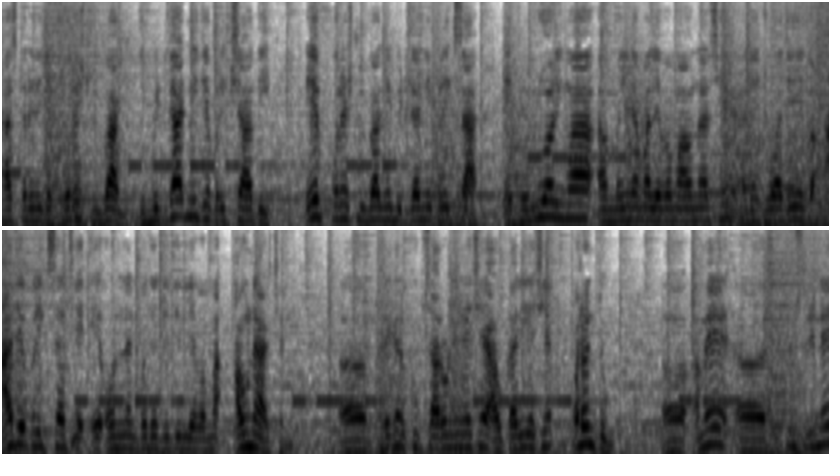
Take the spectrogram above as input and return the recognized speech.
ખાસ કરીને જે ફોરેસ્ટ વિભાગ, જે બીટગાર્ડની જે પરીક્ષા હતી એ ફોરેસ્ટ વિભાગની બીટગાર્ડની પરીક્ષા એ ફેબ્રુઆરીમાં મહિનામાં લેવામાં આવનાર છે અને જોવા જઈએ તો આ જે પરીક્ષા છે એ ઓનલાઈન પદ્ધતિથી લેવામાં આવનાર છે. ખરેખર ખૂબ સારો નિર્ણય છે આવકારીએ છીએ પરંતુ અમે સચિવશ્રીને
